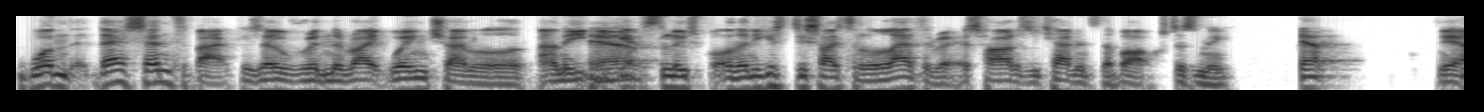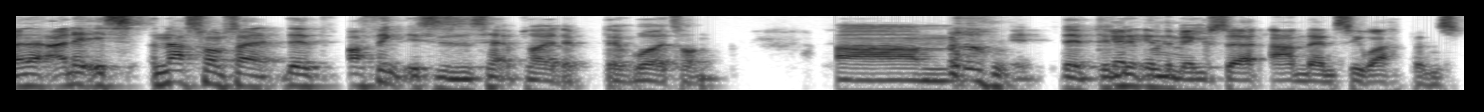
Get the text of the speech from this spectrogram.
one, their centre back is over in the right wing channel, and he, Yeah. he gets the loose ball, and then he just decides to leather it as hard as he can into the box, doesn't he? Yep. Yeah. And, and it's and that's what I'm saying. They've- I think this is a set play they've, they've worked on. Um, it, they've Get it in the mixer and then see what happens.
